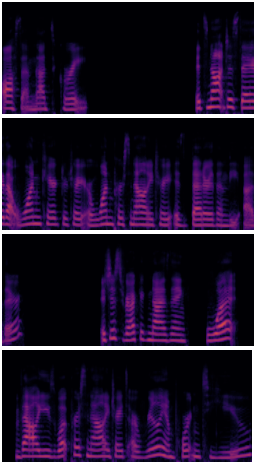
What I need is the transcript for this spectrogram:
awesome. That's great. It's not to say that one character trait or one personality trait is better than the other. It's just recognizing what values, what personality traits are really important to you,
